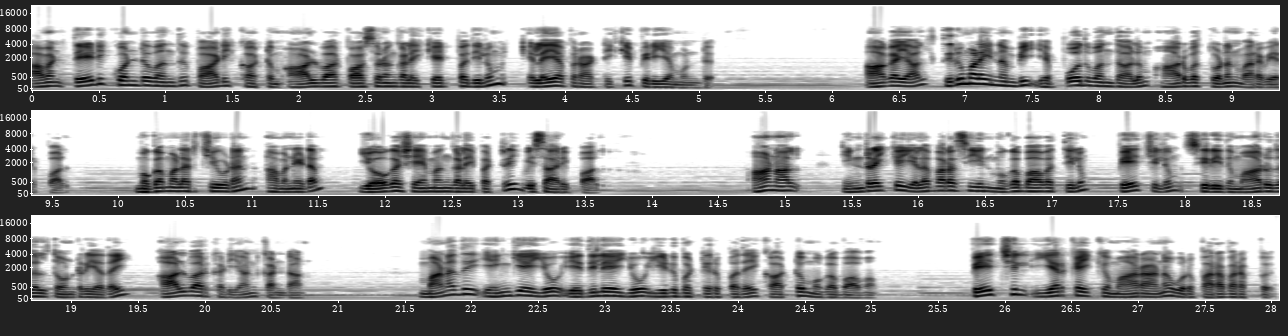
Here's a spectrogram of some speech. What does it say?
அவன் தேடிக்கொண்டு வந்து பாடிக்காட்டும் ஆழ்வார் பாசுரங்களை கேட்பதிலும் இளைய பிராட்டிக்கு பிரியமுண்டு. ஆகையால் திருமலை நம்பி எப்போது வந்தாலும் ஆர்வத்துடன் வரவேற்பாள். முகமலர்ச்சியுடன் அவனிடம் யோகசேமங்களை பற்றி விசாரிப்பாள். ஆனால் இன்றைக்கு இளவரசியின் முகபாவத்திலும் பேச்சிலும் சிறிது மாறுதல் தோன்றியதை ஆழ்வார்க்கடியான் கண்டான். மனது எங்கேயோ எதிலேயோ ஈடுபட்டிருப்பதை காட்டும் முகபாவம். பேச்சில் இயற்கைக்கு மாறான ஒரு பரபரப்பு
